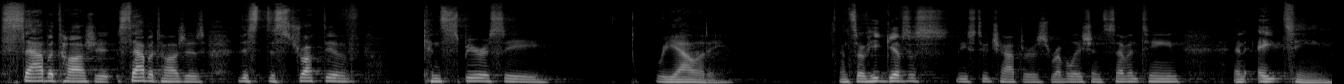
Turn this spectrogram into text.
sabotages, sabotages this destructive conspiracy reality. And so he gives us these two chapters, Revelation 17 and 18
